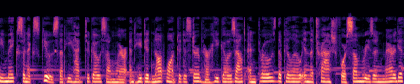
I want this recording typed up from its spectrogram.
He makes an excuse that he had to go somewhere and he did not want to disturb her. He goes out and throws the pillow in the trash for some reason. Meredith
